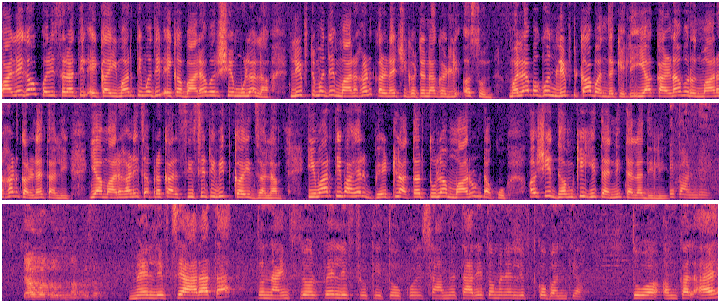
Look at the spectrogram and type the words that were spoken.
पालेगाव परिसरातील एका इमारतीमधील एका बारा वर्षीय मुलाला लिफ्टमध्ये मारहाण करण्याची घटना घडली असून मला बघून लिफ्ट का बंद केली? या कारणावरून मारहाण करण्यात आली. या मारहाणीचा प्रकार सीसीटीव्हीत कैद झाला. इमारतीबाहेर भेटला तर तुला मारून टाकू अशी धमकीही त्यांनी त्याला दिली. पांडे. क्या हुआ था उस दिन आपके साथ? मैं लिफ्ट से आ रहा था तो नाइन्थ फ्लोर पे लिफ्ट रुकी तो कोई सामने रही तो मैंने लिफ्ट को बंद किया। तो अंकल आए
